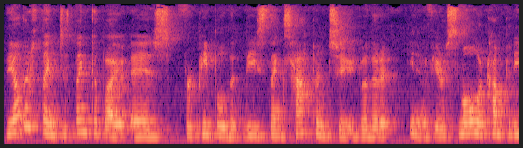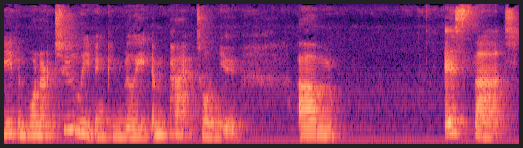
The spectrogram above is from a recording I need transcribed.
The other thing to think about is for people that these things happen to, whether it, you know, if you're a smaller company, even one or two leaving can really impact on you, um, is that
